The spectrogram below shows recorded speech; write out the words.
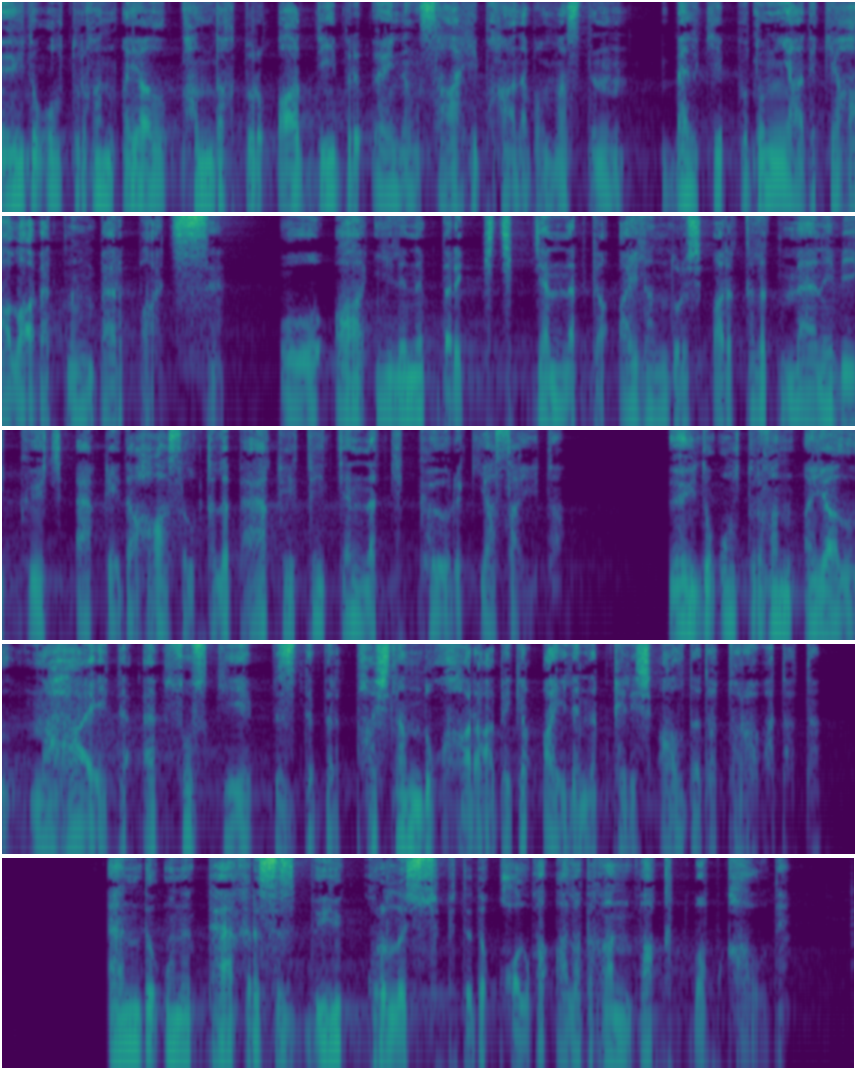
Uyda o'ltirgan ayol qandoqdir oddiy bir uyning sohibxoni bo'lmasdan balki bu dunyodagi halovatning barpochisi. U oilani bir kichik jannatga aylantirish orqali ma'naviy kuch aqida hosil qilib haqiqiy jannatga ko'rik yasaydi. Uyda o'ltirgan ayol nihoyatda afsuski bizni bir tashlanduq xarobaga aylanib qelish oldida turibotidi endi uni ta'xirsiz buyuk qurilish sifatida qo'lga oladigan vaqt bo'lib qoldi.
